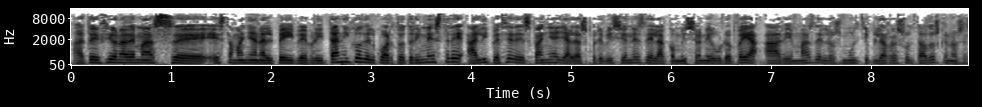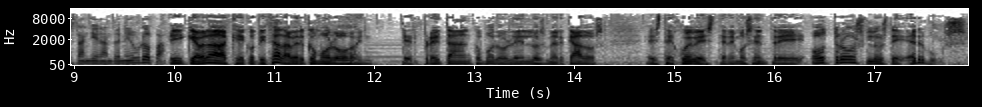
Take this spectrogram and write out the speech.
Atención además eh, esta mañana al PIB británico del cuarto trimestre, al IPC de España y a las previsiones de la Comisión Europea, además de los múltiples resultados que nos están llegando en Europa. Y que habrá que cotizar a ver cómo lo interpretan, cómo lo leen los mercados. Este jueves tenemos entre otros los de Airbus.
